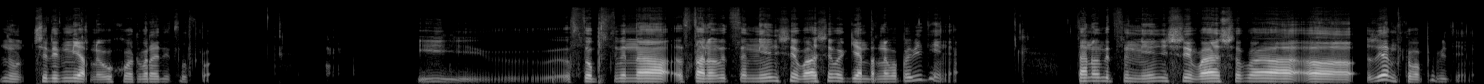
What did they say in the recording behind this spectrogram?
ну, чрезмерный уход в родительство. И, собственно, становится меньше вашего гендерного поведения. Становится меньше вашего э, женского поведения.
